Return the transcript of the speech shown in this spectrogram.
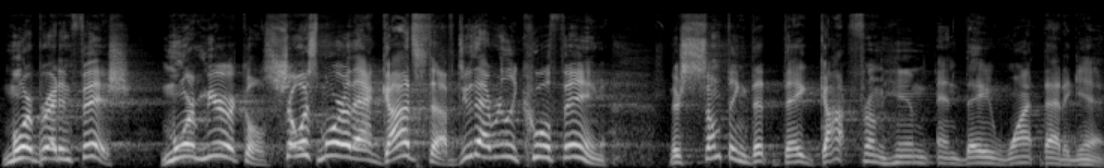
More bread and fish, more miracles. Show us more of that God stuff. Do that really cool thing. There's something that they got from him and they want that again.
